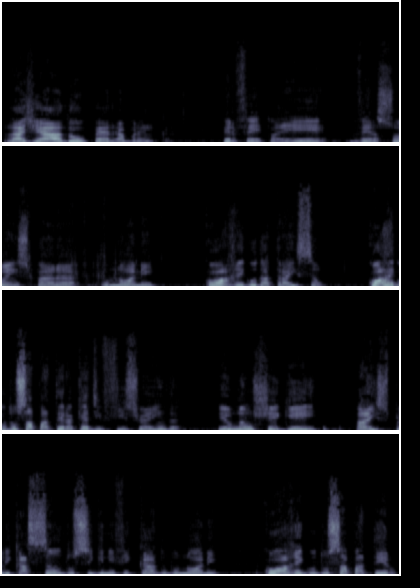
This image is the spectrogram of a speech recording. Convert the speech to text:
lajeado ou pedra branca. Perfeito. Aí versões para o nome Córrego da Traição. Córrego do Sapateiro é que é difícil ainda. Eu não cheguei à explicação do significado do nome Córrego do Sapateiro.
